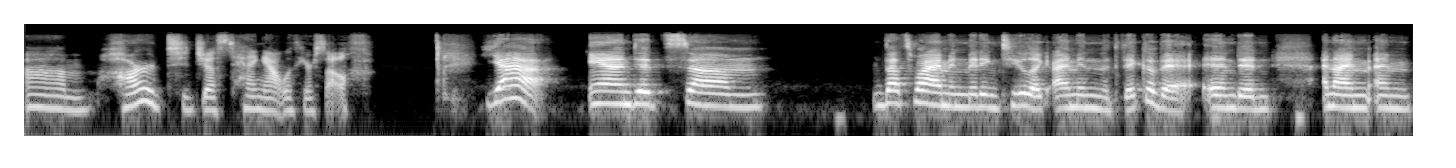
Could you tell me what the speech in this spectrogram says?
um, hard to just hang out with yourself. Yeah, and it's um that's why i'm admitting too like i'm in the thick of it and and and i'm i'm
